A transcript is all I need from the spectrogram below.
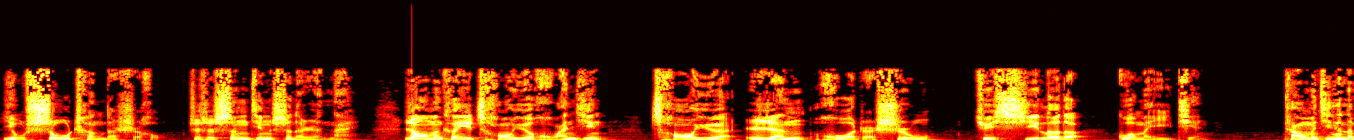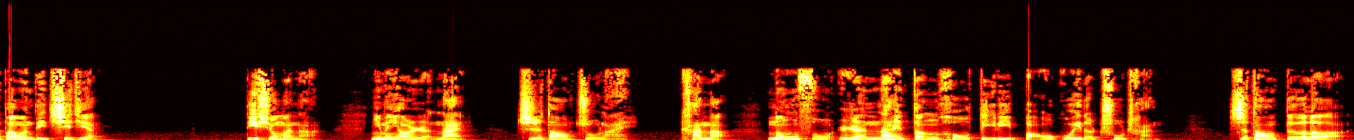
有收成的时候，这是圣经式的忍耐，让我们可以超越环境，超越人或者事物，去喜乐的。过每一天，看我们今天的本文第七节，弟兄们呐，你们要忍耐，直到主来。看呐，农夫忍耐等候地里宝贵的出产，直到得了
